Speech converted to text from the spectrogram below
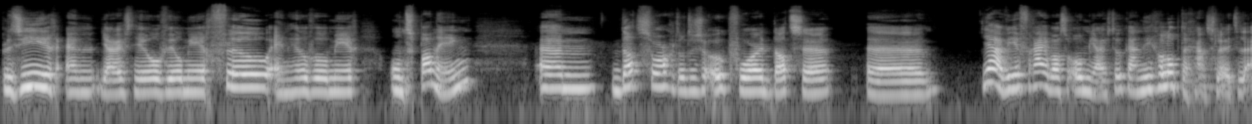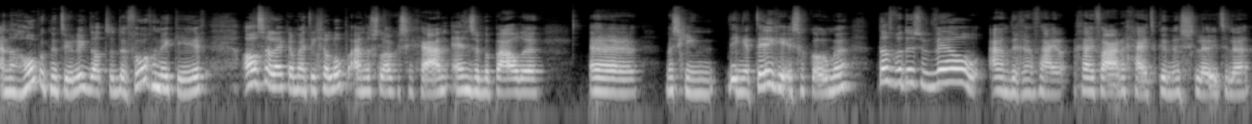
plezier en juist heel veel meer flow en heel veel meer ontspanning. Um, dat zorgt er dus ook voor dat ze uh, ja, weer vrij was om juist ook aan die galop te gaan sleutelen. En dan hoop ik natuurlijk dat de volgende keer, als ze lekker met die galop aan de slag is gegaan en ze bepaalde uh, misschien dingen tegen is gekomen, dat we dus wel aan de rijvaardigheid kunnen sleutelen.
